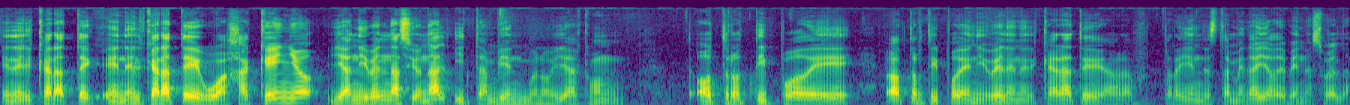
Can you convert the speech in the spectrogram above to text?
en el karate, en el karate oaxaqueño ya a nivel nacional y también, bueno, ya con otro tipo de otro tipo de nivel en el karate, ahora trayendo esta medalla de Venezuela.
